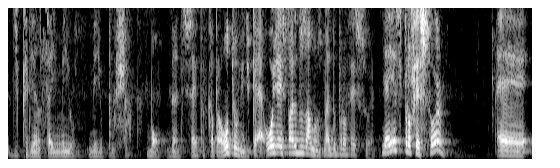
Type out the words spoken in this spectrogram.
de criança aí meio, meio puxada. Bom, Dante, isso aí para ficar para outro vídeo, que é, hoje é a história dos alunos, não é do professor. E aí esse professor, é,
